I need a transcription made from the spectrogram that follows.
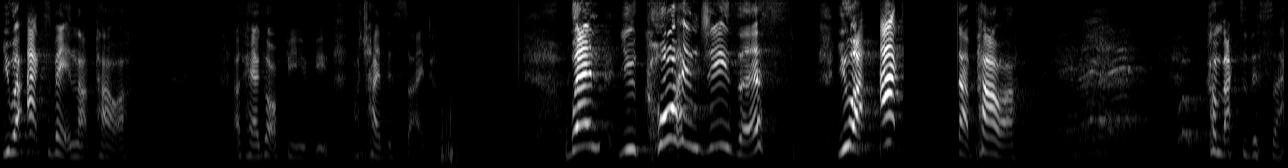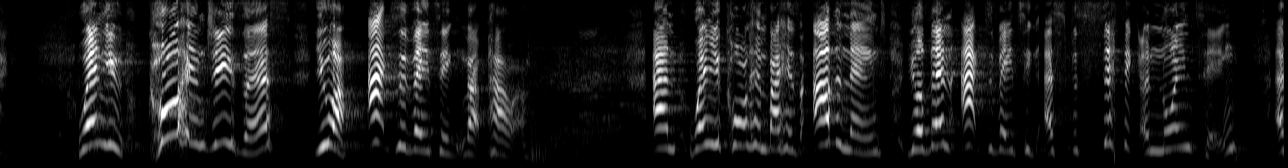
you are activating that power. Okay, I got a few of you. I'll try this side. When you call him Jesus, you are activating that power. Come back to this side. When you call him Jesus, you are activating that power. And when you call him by his other names, you're then activating a specific anointing, a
